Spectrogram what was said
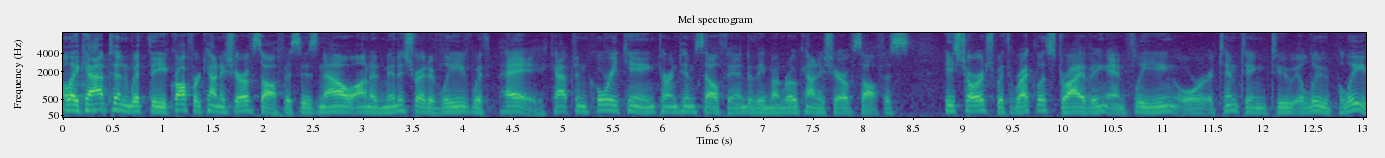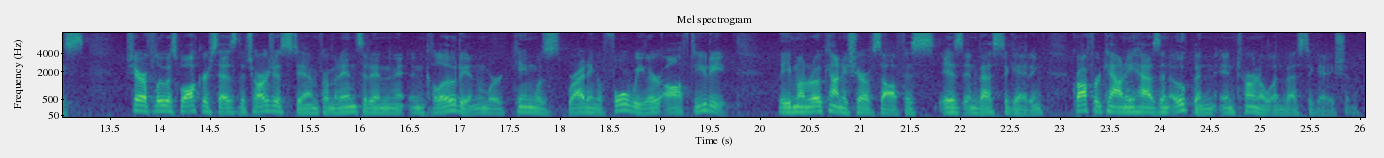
Well, a captain with the Crawford County Sheriff's Office is now on administrative leave with pay. Captain Corey King turned himself in to the Monroe County Sheriff's Office. He's charged with reckless driving and fleeing or attempting to elude police. Sheriff Lewis Walker says the charges stem from an incident in Culloden where King was riding a four-wheeler off duty. The Monroe County Sheriff's Office is investigating. Crawford County has an open internal investigation.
